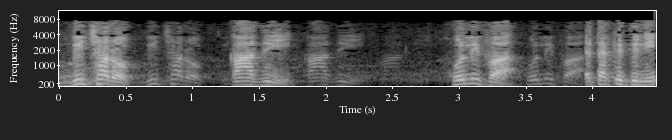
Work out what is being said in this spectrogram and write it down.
বিচারক বিচারক, কাজী খলিফা এটাকে তিনি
